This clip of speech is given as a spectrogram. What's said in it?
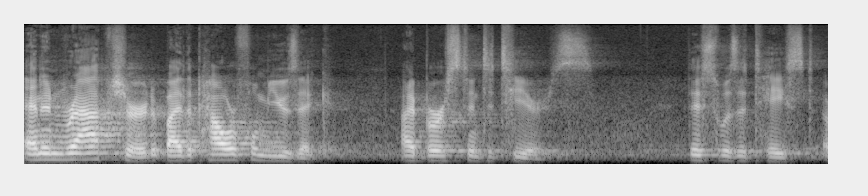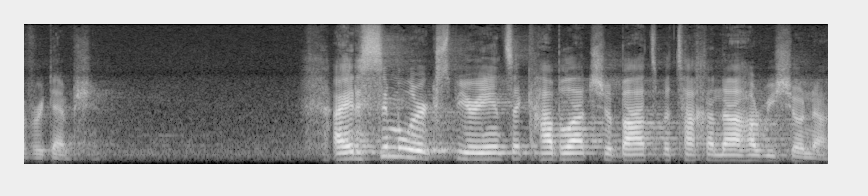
and enraptured by the powerful music, I burst into tears. This was a taste of redemption. I had a similar experience at Kabbalat Shabbat B'Tachana HaRishonah.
